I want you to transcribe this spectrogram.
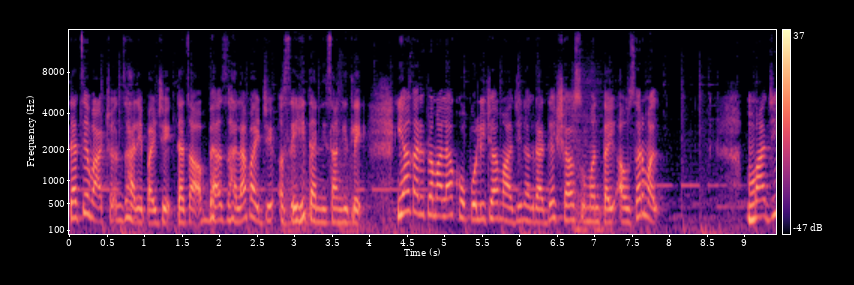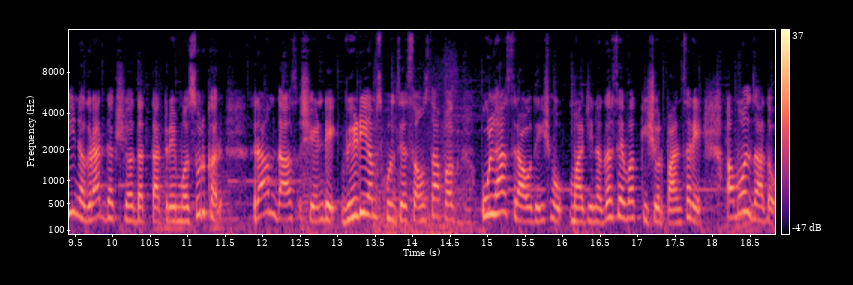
त्याचे वाचन झाले पाहिजे त्याचा अभ्यास झाला पाहिजे असेही त्यांनी सांगितले. या कार्यक्रमाला खोपोलीच्या माजी नगराध्यक्षा सुमनताई अवसरमल माजी नगराध्यक्ष दत्तात्रय मसूरकर रामदास शेंडे व्हीडीएम स्कूलचे संस्थापक उल्हासराव देशमुख माजी नगरसेवक किशोर पानसरे अमोल जाधव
